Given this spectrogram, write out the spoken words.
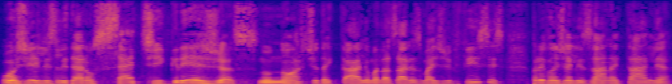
Hoje eles lideram sete igrejas no norte da Itália, uma das áreas mais difíceis para evangelizar na Itália.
